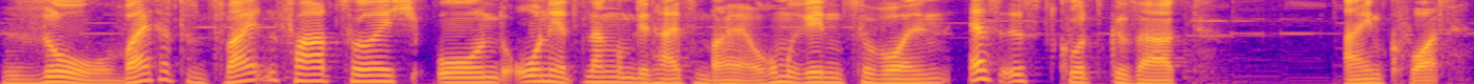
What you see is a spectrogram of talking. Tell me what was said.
So, weiter zum zweiten Fahrzeug und ohne jetzt lange um den heißen Brei herumreden zu wollen, es ist kurz gesagt ein Quad.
